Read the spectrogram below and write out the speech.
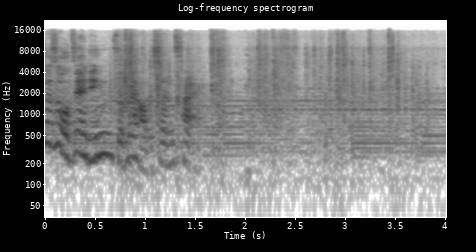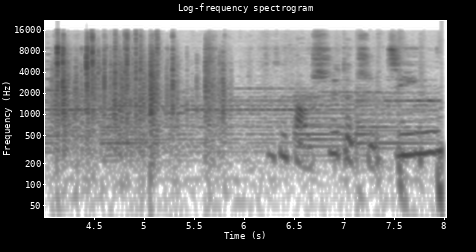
这是我之前已经准备好的生菜，湿的纸巾。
